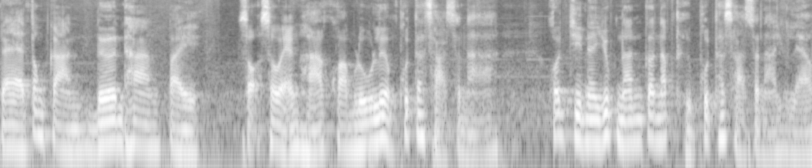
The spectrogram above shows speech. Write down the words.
แต่ต้องการเดินทางไปเสาะแสวงหาความรู้เรื่องพุทธศาสนา คนจีนในยุคนั้นก็นับถือพุทธศาสนาอยู่แล้ว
